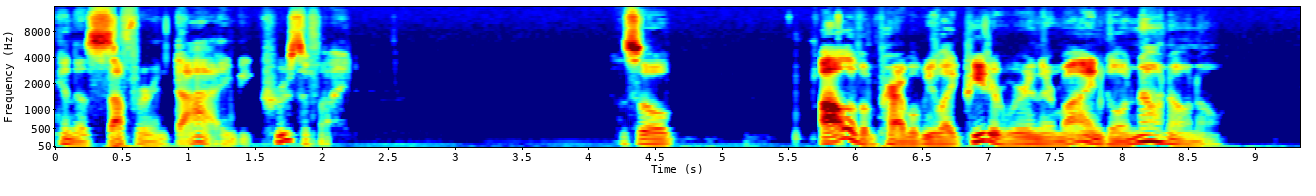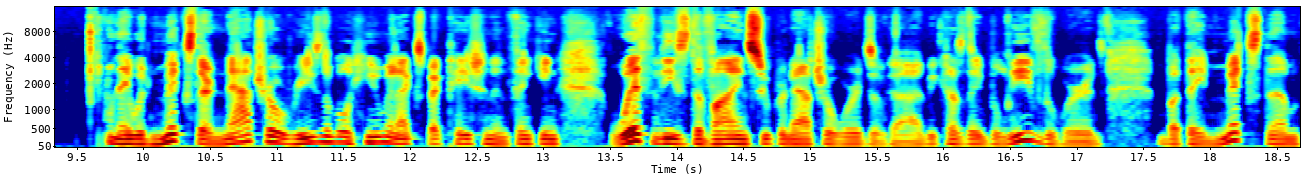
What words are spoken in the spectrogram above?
going to suffer and die and be crucified. So all of them probably like Peter were in their mind going, no, no, no. And they would mix their natural, reasonable human expectation and thinking with these divine, supernatural words of God because they believe the words, but they mix them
